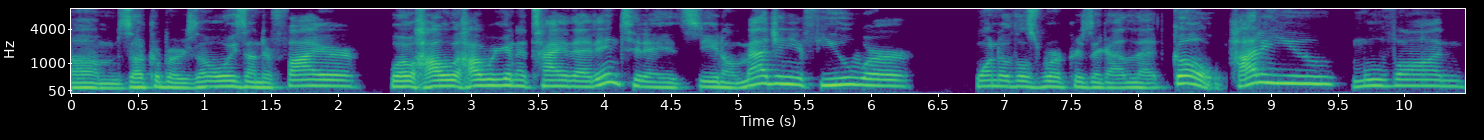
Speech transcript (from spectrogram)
Um, Zuckerberg's always under fire. Well, how how are we gonna tie that in today? It's you know, imagine if you were one of those workers that got let go. How do you move on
